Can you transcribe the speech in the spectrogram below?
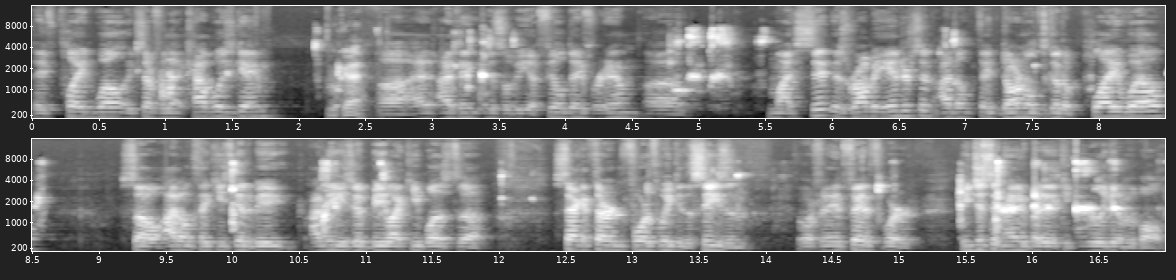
they've played well except for that Cowboys game. Okay. Uh, I, I, think this will be a field day for him. Uh, my sit is Robbie Anderson. I don't think Darnold's going to play well, so I don't think he's going to be. I think he's going to be like he was the second, third, and fourth week of the season, or in fifth, where he just didn't have anybody that could really get him the ball.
